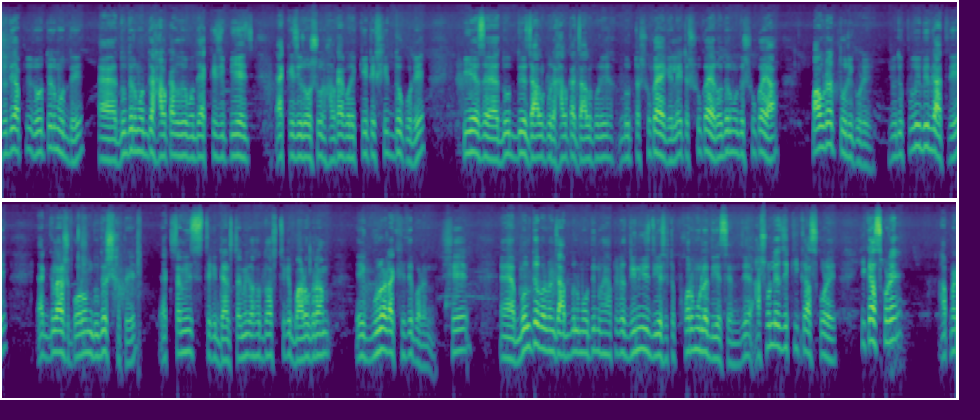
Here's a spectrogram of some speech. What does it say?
যদি আপনি রোদের মধ্যে দুধের মধ্যে, হালকা দুধের মধ্যে এক কেজি পেঁয়াজ, এক কেজি রসুন হালকা করে কেটে সিদ্ধ করে পেঁয়াজ দুধ দিয়ে জাল করে, হালকা জাল করে দুধটা শুকায় গেলে এটা শুকায়, রোদের মধ্যে শুকায়া পাউডার তৈরি করে যদি প্রতিদিন রাত্রে এক গ্লাস গরম দুধের সাথে এক চামচ থেকে দেড় চামচ অথবা দশ থেকে বারো গ্রাম এই গুঁড়াটা খেতে পারেন। সে বলতে পারবেন যে আব্দুল মতিন ভাই আপনি একটা জিনিস দিয়েছে, একটা ফর্মুলা দিয়েছেন যে আসলে যে কি কাজ করে, কি কাজ করে? আপনার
